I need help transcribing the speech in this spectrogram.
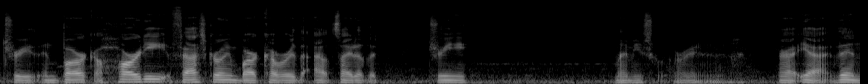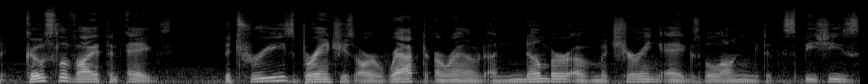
trees and bark. A hardy, fast-growing bark cover the outside of the tree. My musical organism. Alright, yeah. Then, Ghost Leviathan eggs. The tree's branches are wrapped around a number of maturing eggs belonging to the species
